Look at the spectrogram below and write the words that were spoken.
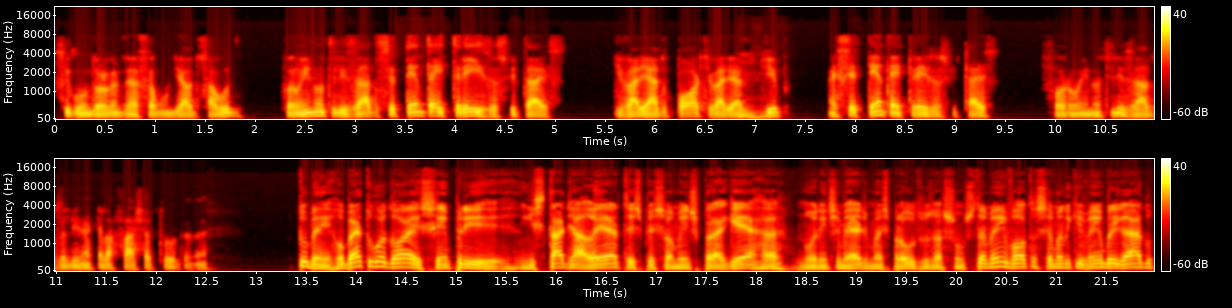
segundo a Organização Mundial de Saúde, foram inutilizados 73 hospitais de variado porte, variado uhum. tipo, mas 73 hospitais foram inutilizados ali naquela faixa toda, né? Muito bem. Roberto Godoy, sempre em estado de alerta, especialmente para a guerra no Oriente Médio, mas para outros assuntos também. Volta semana que vem. Obrigado.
